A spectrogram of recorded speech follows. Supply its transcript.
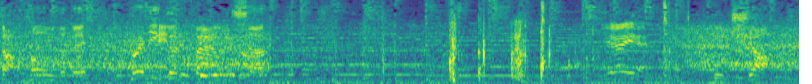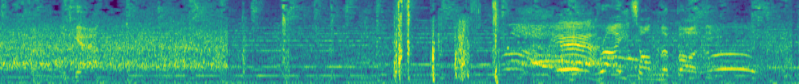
Got hold of it. Pretty good bouncer. Good shot. Found the gap. Hit Right on the body.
